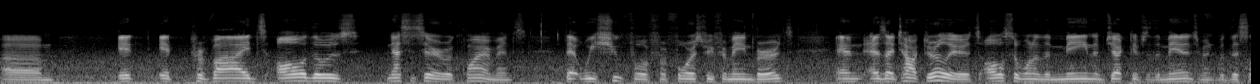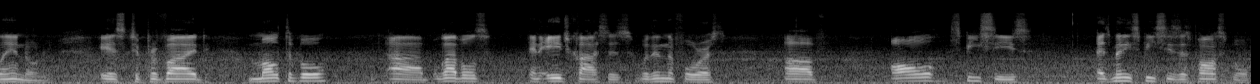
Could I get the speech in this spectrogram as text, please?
Um, it, it provides all those necessary requirements that we shoot for for forestry for Maine birds. And as I talked earlier, it's also one of the main objectives of the management with this landowner is to provide multiple uh, levels and age classes within the forest of all species as many species as possible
